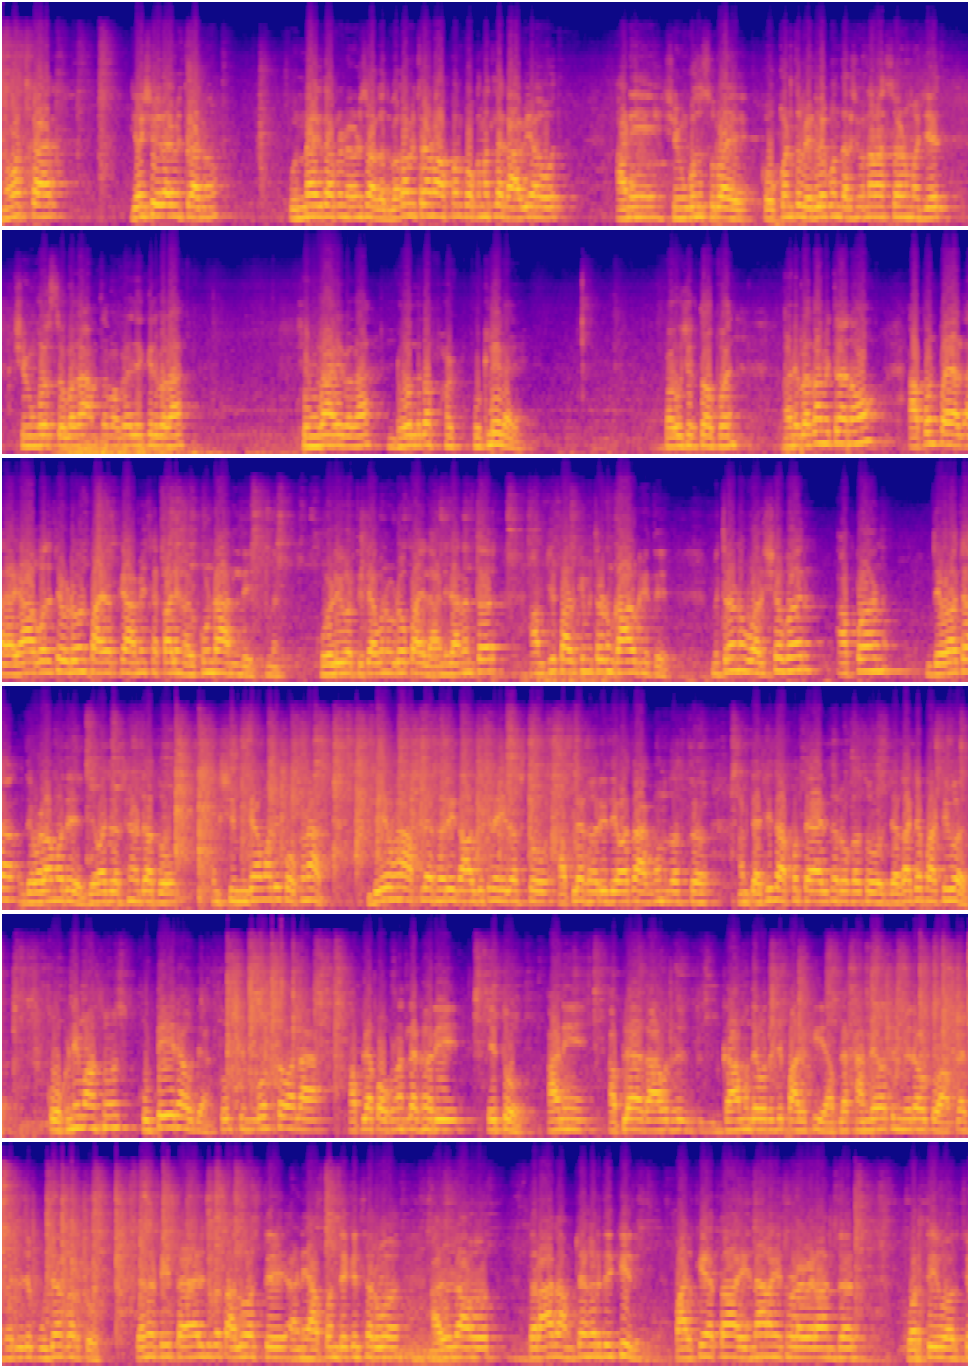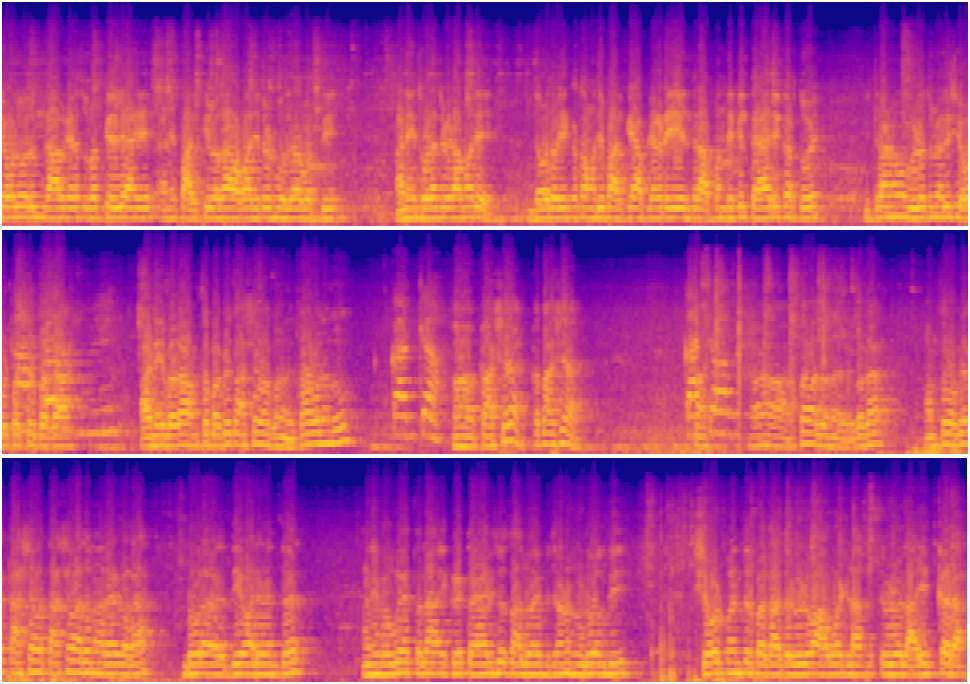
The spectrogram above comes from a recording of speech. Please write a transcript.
नमस्कार. जय शिवराय मित्रांनो. पुन्हा एकदा आपलं नवीन स्वागत. बघा मित्रांनो आपण कोकणातल्या गावी आहोत आणि शिमगोत्सव सुरू आहे. कोकणचं वेगळं पण दर्शवणारा सण म्हणजे शिमगोत्सव. बघा आमचा बाबा देखील बघा. शिमगा आहे बघा. ढोल आता फट फुटलेला आहे. पाहू शकतो आपण. आणि बघा मित्रांनो आपण प या अगोदरच्या व्हिडिओमध्ये पाहिलं की आम्ही सकाळी हळकुंडा आणली. होळीवरती ते आपण व्हिडिओ पाहिला. आणि त्यानंतर आमची पालखी मित्रांनो गाव घेते. मित्रांनो वर्षभर आपण देवळाच्या देवळामध्ये देवाच्या दर्शनासाठी जातो. पण शिमग्यामध्ये कोकणात देव हा आपल्या घरी गावभेटीला येत असतो. आपल्या घरी देवाचं आगमन होत असतं. आणि त्याचीच आपण तयारी सर्व करतो. जगाच्या पाठीवर कोकणी माणूस कुठेही राहू द्या. तो शिमगोत्सवाला आपल्या कोकणातल्या घरी येतो. आणि आपल्या गाव ग्रामदेवताची पालखी आपल्या खांद्यावरती मिरवतो. आपल्या घरी त्याची पूजा करतो. त्यासाठी तयारी सुद्धा चालू असते. आणि आपण देखील सर्व आलेलो आहोत. तर आज आमच्या घरी देखील पालखी आता येणार आहे थोड्या वेळानंतर. वरती वरच्यावरून गाव घ्यायला सुरुवात केलेली आहे. आणि पालखी बघा आवाज येतो ढोलवरती आणि थोड्याच वेळामध्ये जवळजवळ एक तासामध्ये पालखी आपल्याकडे येईल. तर आपण देखील तयारी करतोय. मित्रांनो व्हिडिओ तुम्ही अगदी शेवटपर्यंत बघा. आणि बघा आमचा बाबेत आशा वागवणार काय होणार तू? हां काशा? का ताशा? हां असा वाजवणार आहे. बघा आमचा बाबा काशा ताशा वाजवणार आहे बघा. ढोल देव आल्यानंतर. आणि बघूया चला इकडे तयारी सुद्धा चालू आहे. मित्रांनो व्हिडिओ अगदी शेवटपर्यंत बघा. जर व्हिडिओ आवडला तर व्हिडिओ लाईक करा.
